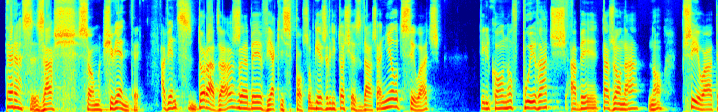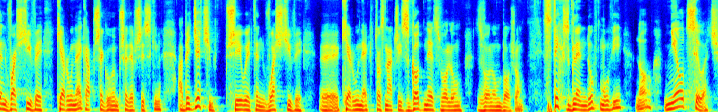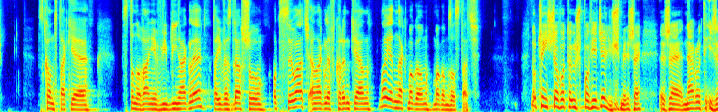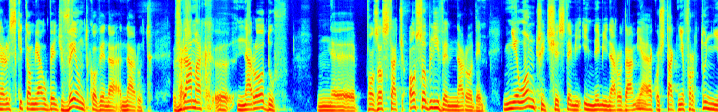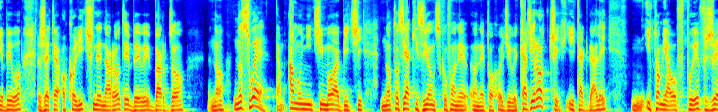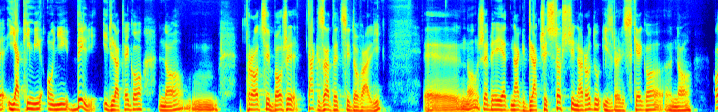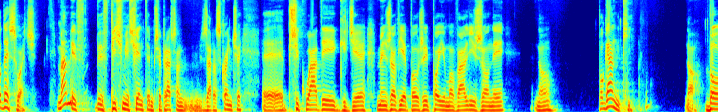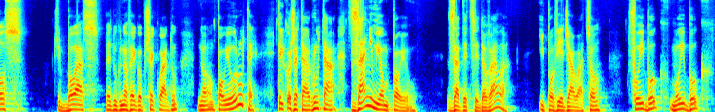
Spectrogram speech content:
Teraz zaś są święte. A więc doradza, żeby w jakiś sposób, jeżeli to się zdarza, nie odsyłać, tylko no, wpływać, aby ta żona no, przyjęła ten właściwy kierunek, a przede wszystkim, aby dzieci przyjęły ten właściwy e, kierunek, to znaczy zgodne z wolą, z wolą Bożą. Z tych względów mówi, no, nie odsyłać. Skąd takie stonowanie w Biblii nagle? Tutaj w Ezdraszu odsyłać, a nagle w Koryntian, no jednak mogą, mogą zostać. No częściowo to już powiedzieliśmy, że, że naród izraelski to miał być wyjątkowy na, naród. W ramach e, narodów pozostać osobliwym narodem, nie łączyć się z tymi innymi narodami, a jakoś tak niefortunnie było, że te okoliczne narody były bardzo no, no złe. Tam Amonici, Moabici, no to z jakich związków one, one pochodziły? Kazirodczych i tak dalej. I to miało wpływ, że jakimi oni byli. I dlatego no, procy Boży tak zadecydowali, e, no, żeby jednak dla czystości narodu izraelskiego no, odesłać. Mamy w, w Piśmie Świętym, przepraszam, zaraz kończę, e, przykłady, gdzie mężowie Boży pojmowali żony no, poganki. No, Boaz, czy Boaz według nowego przekładu, no, pojął Rutę. Tylko, że ta Ruta, zanim ją pojął, zadecydowała i powiedziała, co? Twój Bóg, mój Bóg,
